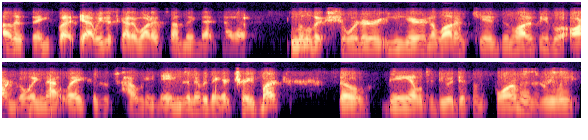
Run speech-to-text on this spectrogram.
other things. But yeah, we just kind of wanted something that kind of a little bit shorter, easier, and a lot of kids and a lot of people are going that way because of how many names and everything are trademarked. So being able to do a different form is really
